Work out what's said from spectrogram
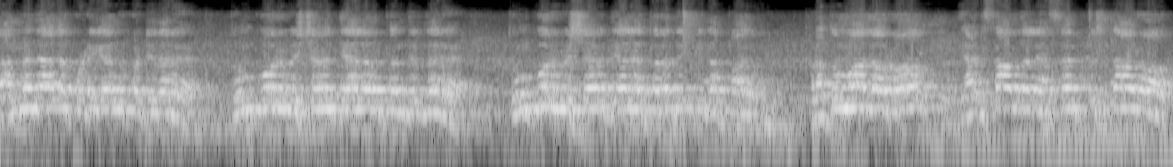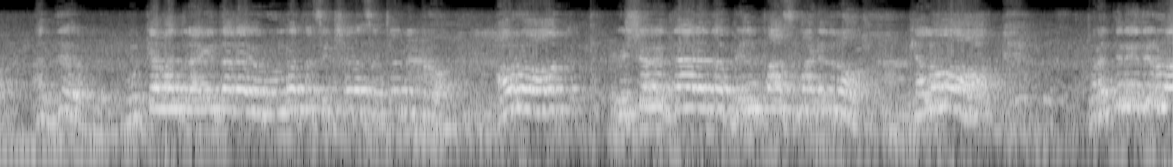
ತನ್ನದೇ ಆದ ಕೊಡುಗೆಯನ್ನು ಕೊಟ್ಟಿದ್ದಾರೆ. ತುಮಕೂರು ವಿಶ್ವವಿದ್ಯಾಲಯ ತಂದಿದ್ದಾರೆ. ತುಮಕೂರು ವಿಶ್ವವಿದ್ಯಾಲಯ ತರೋದಕ್ಕಿಂತ ಪ್ರಥಮವಾಗಿ ಅವರು ಎರಡು ಸಾವಿರದಲ್ಲಿ ಎಸ್ ಎಂ ಕೃಷ್ಣ ಅವರು ಅಧ್ಯ ಮುಖ್ಯಮಂತ್ರಿ ಆಗಿದ್ದಾಗ ಇವರು ಉನ್ನತ ಶಿಕ್ಷಣ ಸಚಿವರಿದ್ದರು ಅವರು ವಿಶ್ವವಿದ್ಯಾಲಯದ ಬಿಲ್ ಪಾಸ್ ಮಾಡಿದ್ರು. ಕೆಲವು ಪ್ರತಿನಿಧಿಗಳು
